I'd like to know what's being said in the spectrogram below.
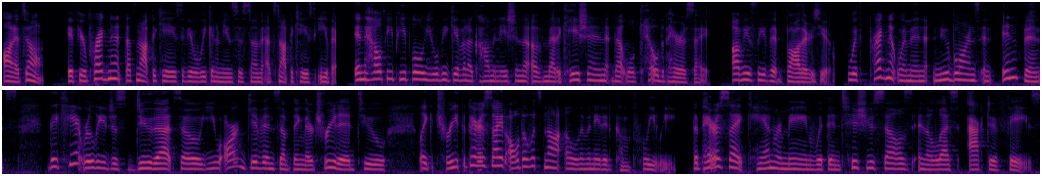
on its own. If you're pregnant, that's not the case. If you have a weakened immune system, that's not the case either. In healthy people, you'll be given a combination of medication that will kill the parasite obviously if it bothers you. With pregnant women, newborns, and infants, they can't really just do that. So you are given something they're treated to like treat the parasite, although it's not eliminated completely. the parasite can remain within tissue cells in a less active phase.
